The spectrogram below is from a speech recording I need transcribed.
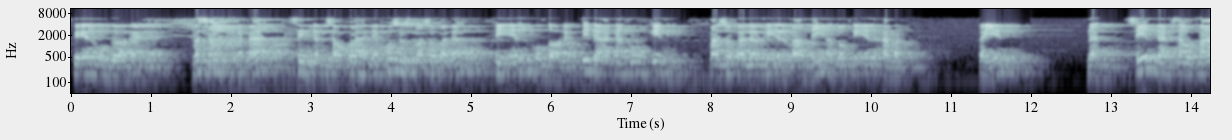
Fi'il mudhari. Meski karena sin dan saufa hanya khusus masuk pada fi'il mudhari, tidak akan mungkin masuk pada fi'il madhi atau fi'il amr. Baik. Nah, sin dan saufa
